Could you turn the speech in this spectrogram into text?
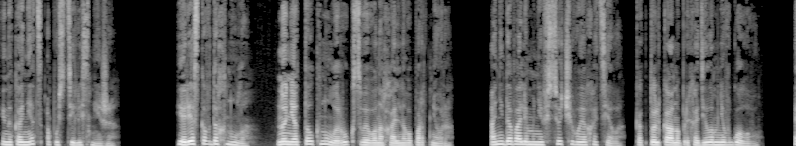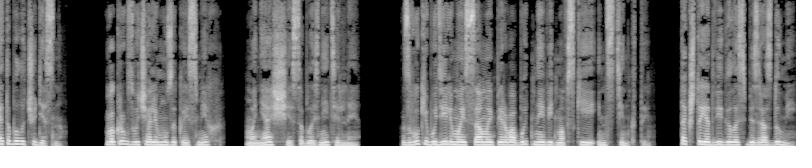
и, наконец, опустились ниже. Я резко вдохнула, но не оттолкнула рук своего нахального партнера. Они давали мне все, чего я хотела, как только оно приходило мне в голову. Это было чудесно. Вокруг звучали музыка и смех, манящие, соблазнительные. Звуки будили мои самые первобытные ведьмовские инстинкты. Так что я двигалась без раздумий,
